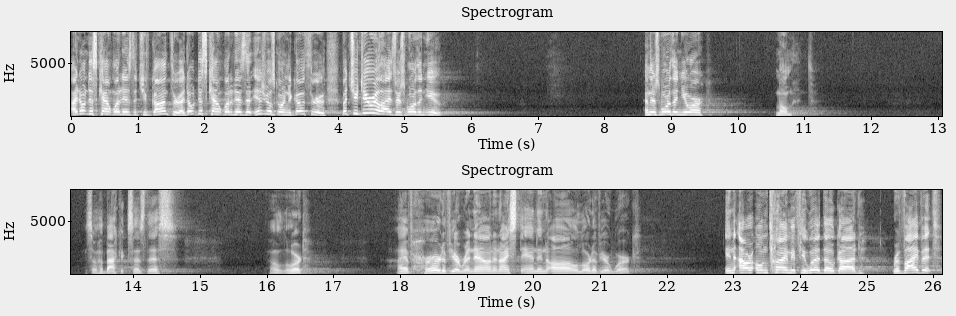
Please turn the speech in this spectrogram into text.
I don't discount what it is that you've gone through. I don't discount what it is that Israel's going to go through. But you do realize there's more than you. And there's more than your moment. So Habakkuk says this Oh Lord, I have heard of your renown, and I stand in awe, O Lord, of your work. In our own time, if you would, though, God, revive it.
